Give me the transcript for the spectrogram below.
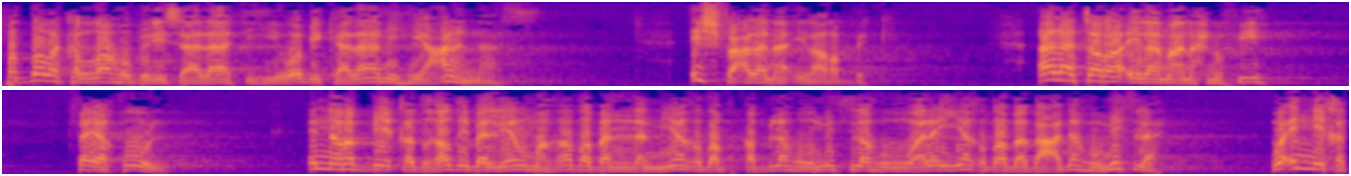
فضلك الله برسالاته وبكلامه على الناس. اشفع لنا إلى ربك. ألا ترى إلى ما نحن فيه؟ فيقول إن ربي قد غضب اليوم غضبا لم يغضب قبله مثله ولن يغضب بعده مثله. وإني قد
